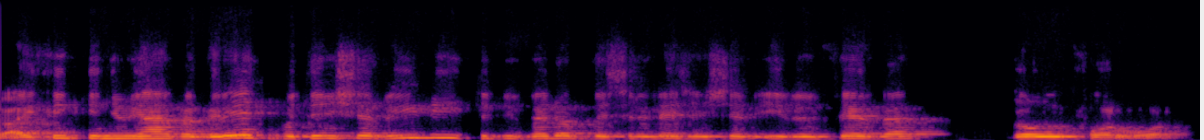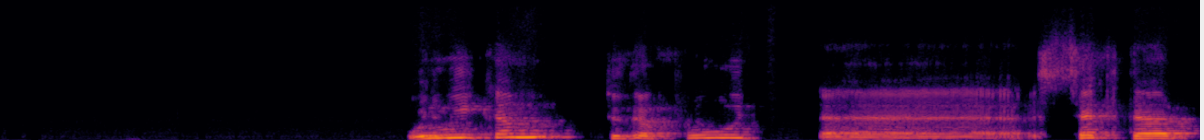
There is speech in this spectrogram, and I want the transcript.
So I think we have a great potential really to develop this relationship even further going forward. When we come to the food uh, sector,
